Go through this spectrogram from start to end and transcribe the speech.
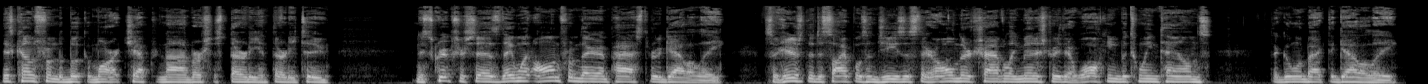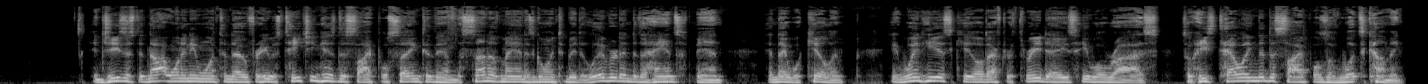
This comes from the book of Mark, chapter 9, verses 30 and 32. And the scripture says, They went on from there and passed through Galilee. So here's the disciples and Jesus. They're on their traveling ministry. They're walking between towns. They're going back to Galilee. And Jesus did not want anyone to know, for he was teaching his disciples, saying to them, The Son of Man is going to be delivered into the hands of men and they will kill him. And when he is killed, after three days, he will rise. So he's telling the disciples of what's coming.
